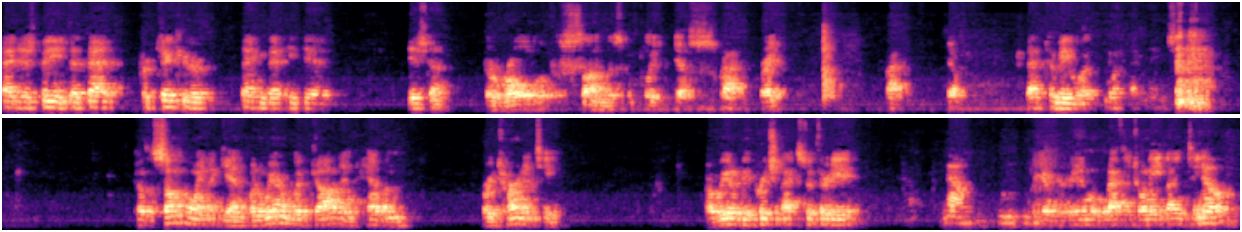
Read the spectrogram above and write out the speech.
That just means that that particular thing that he did is done. The role of the Son is complete. Yes. Right. Right. Right. Yep. That to me, what, what that means. Because at some point, again, when we are with God in heaven for eternity, are we going to be preaching Acts 2.38? No. We're going to be reading Matthew 28, 19? No.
